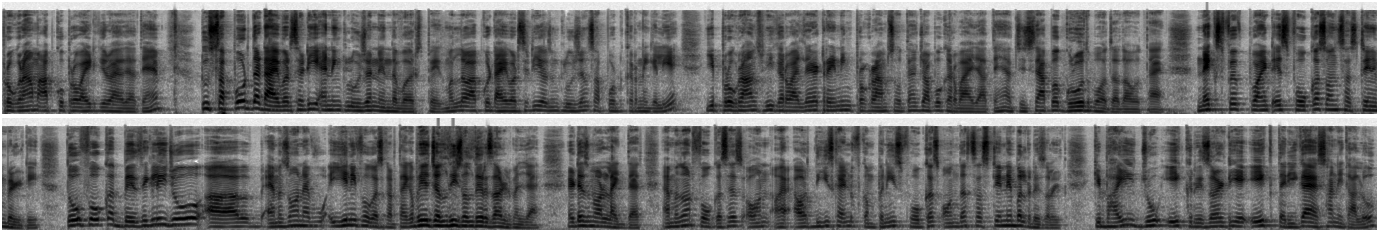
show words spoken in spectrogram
program आपको प्रोवाइड करवाए जाते हैं to support the diversity and inclusion in the work space मतलब आपको डाइवर्सिटी और इंक्लूजन सपोर्ट करने के लिए ये प्रोग्राम्स भी करवाए जाते हैं ट्रेनिंग प्रोग्राम्स होते हैं जो आपको करवाए जाते हैं, जिससे आपका ग्रोथ बहुत ज़्यादा होता है। Next fifth point is focus on sustainability तो फोकस बेसिकली जो अमेजोन है, वो ये नहीं फोकस करता है कि भैया जल्दी जल्दी रिज़ल्ट मिल जाए। It is not like that Amazon focuses on और these kind of companies focus on the sustainable result कि भाई जो एक रिज़ल्ट या एक तरीका ऐसा निकालो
